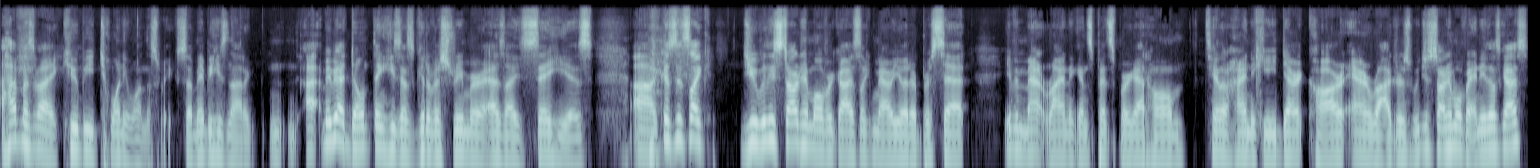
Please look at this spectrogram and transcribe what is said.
I have him as my QB twenty one this week, so maybe he's not a. I- Maybe I don't think he's as good of a streamer as I say he is, because it's like, do you really start him over guys like Mariota, Brissett, even Matt Ryan against Pittsburgh at home, Taylor Heinicke, Derek Carr, Aaron Rodgers? Would you start him over any of those guys?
